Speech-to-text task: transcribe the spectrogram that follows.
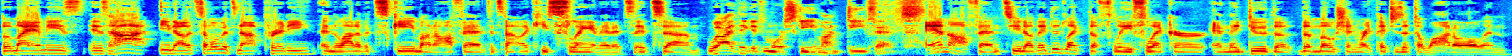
but Miami's is hot. You know, it's, some of it's not pretty, and a lot of it's scheme on offense. It's not like he's slinging it. It's it's um Well, I think it's more scheme on defense. and offense. You know, they did like the flea flicker, and they do the the motion where he pitches it to Waddle and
